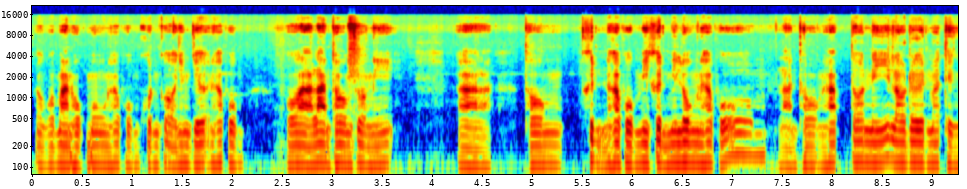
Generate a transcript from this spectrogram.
ช่วงประมาณหกโมงนะครับ ผมคนก็ยังเยอะนะครับ ผมเพราะว่าร้านทองช่วงนี้อ่าทองขึ้นนะครับ ผมมีขึ้นมีลงนะครับ ผมร้านทองนะครับ ตอนนี้เราเดินมาถึง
